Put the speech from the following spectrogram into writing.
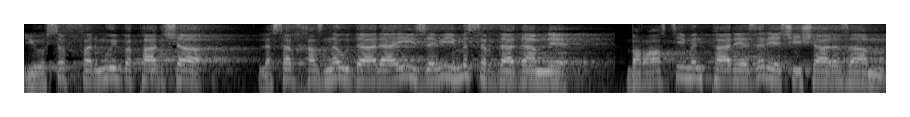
يوسف فرمووی بە پادشا لەسەر خەزنە و دارایی زەوی مصر دادامنێ. براستي من پارێزەرێکی شارزام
